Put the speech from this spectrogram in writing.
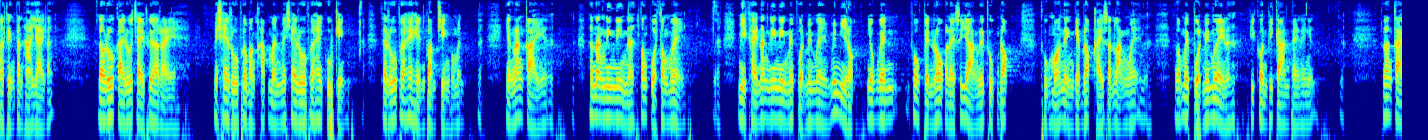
มาถึงปัญหาใหญ่แล้วเรารู้กายรู้ใจเพื่ออะไร ไม่ใช่รู้เพื่อบังคับมัน ไม่ใช่รู้เพื่อให้กูเก่ง แต่รู้เพื่อให้เห็นความจริงของมัน อย่างร่างกายถ้านั่งนิ่งๆนะต้องปวดต้องเมื่อยมีใครนั่งนิ่งๆไม่ปวดไม่เมื่อยไม่มีหรอกยกเว้นพวกเป็นโรคอะไรสักอย่างหรือถูกบล็อก ถูกหมอหนึ่งเก็บบล็อกไขสันหลังไว้นะก็ไม่ปวดไม่เมื่อยนะพิกลพิการไปอะไรเงี้ย ร่างกาย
